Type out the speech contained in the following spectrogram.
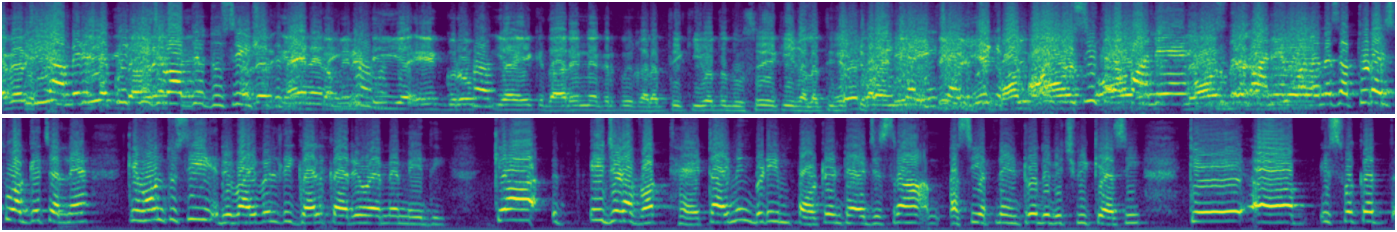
अगर जी, हाँ, एक- मेरे एक से कोई इदारे जवाब ने- दो दूसरी अगर इशू एक नहीं, नहीं, कम्युनिटी या एक ग्रुप हाँ। या एक इदारे ने अगर कोई गलती की हो तो दूसरे की गलती ये justify नहीं गलती करनी होती। चाहिए ये कि- बहुत- और दूसरी तरफ और- आने और दूसरी तरफ मैं आने अभी- मौलाना ਸਾਹਿਬ ਥੋੜਾ ਇਸ ਤੋਂ ਅੱਗੇ ਚੱਲਨੇ ਆ ਕਿ ਹੁਣ ਤੁਸੀਂ ਰਿਵਾਈਵਲ ਦੀ ਗੱਲ ਕਰ ਰਹੇ ਹੋ ਐਮਐਮਏ ਦੀ ਕਿਆ ਇਹ ਜਿਹੜਾ ਵਕਤ ਹੈ ਟਾਈਮਿੰਗ ਬੜੀ ਇੰਪੋਰਟੈਂਟ ਹੈ ਜਿਸ ਤਰ੍ਹਾਂ ਅਸੀਂ ਆਪਣੇ ਇੰਟਰੋ ਦੇ ਵਿੱਚ ਵੀ ਕਿਹਾ ਸੀ ਕਿ ਅ, ਇਸ ਵਕਤ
